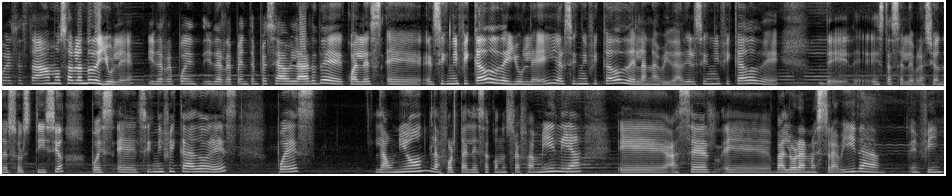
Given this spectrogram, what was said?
Pues estábamos hablando de Yule y de, repente, y de repente empecé a hablar de cuál es eh, el significado de Yule y el significado de la Navidad y el significado de, de esta celebración del solsticio. Pues el significado es pues la unión, la fortaleza con nuestra familia, eh, hacer eh, valorar nuestra vida, en fin,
